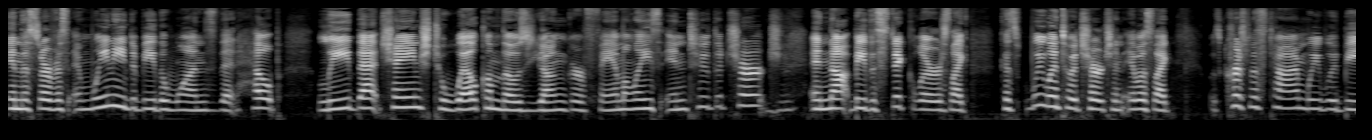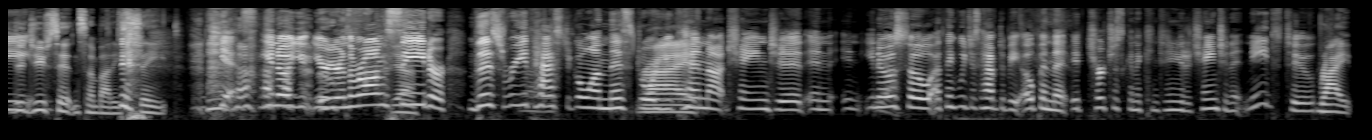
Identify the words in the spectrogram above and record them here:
in the service, and we need to be the ones that help lead that change to welcome those younger families into the church mm-hmm. and not be the sticklers like because we went to a church and it was like was christmas time we would be Did you sit in somebody's seat? yes you know you, you're in the wrong Yeah. seat or this wreath has to go on this door Right. you cannot change it and, and you know Yeah. so i think we just have to be open that it church is going to continue to change and it needs to right.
